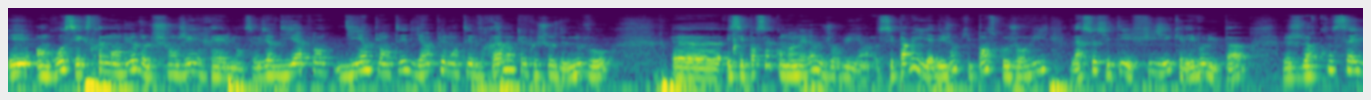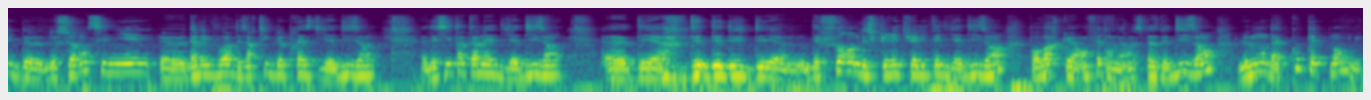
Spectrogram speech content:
Et en gros, c'est extrêmement dur de le changer réellement. Ça veut dire d'y implanter, d'y implémenter vraiment quelque chose de nouveau, euh, et c'est pour ça qu'on en est là aujourd'hui. Hein. C'est pareil, il y a des gens qui pensent qu'aujourd'hui la société est figée, qu'elle évolue pas. Je leur conseille de, se renseigner, euh, d'aller voir des articles de presse d'il y a 10 ans, euh, des sites internet d'il y a 10 ans, des, forums de spiritualité d'il y a 10 ans, pour voir qu'en fait, on a un espace de 10 ans, le monde a complètement, mais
